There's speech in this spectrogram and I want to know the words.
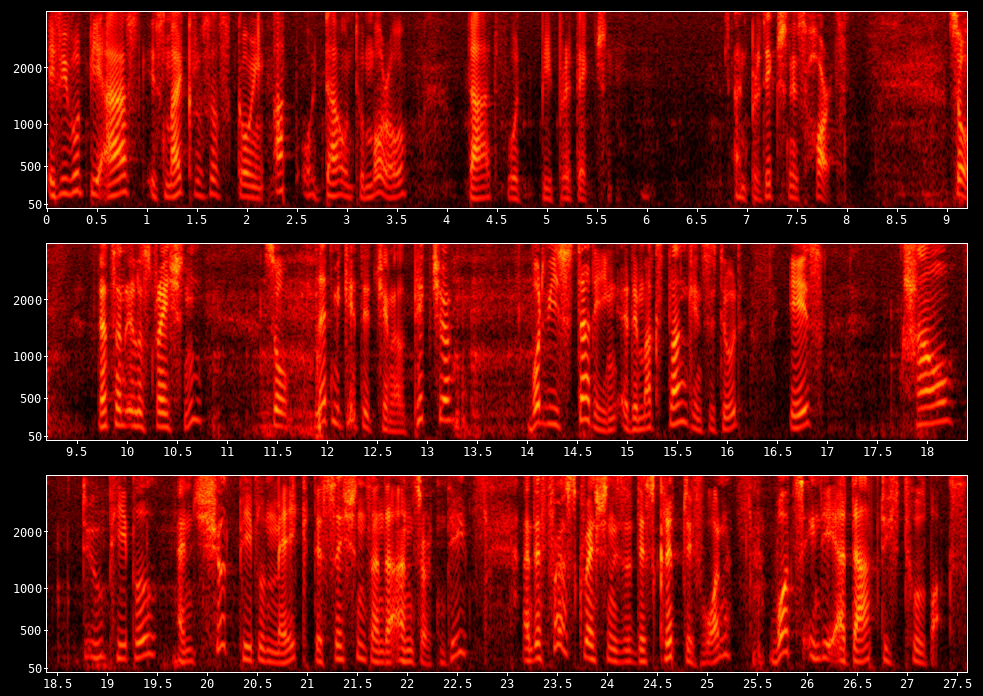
If you would be asked, is Microsoft going up or down tomorrow? That would be prediction. And prediction is hard. So that's an illustration. So let me get the general picture. What we're studying at the Max Planck Institute is how do people and should people make decisions under uncertainty? And the first question is a descriptive one. What's in the adaptive toolbox?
